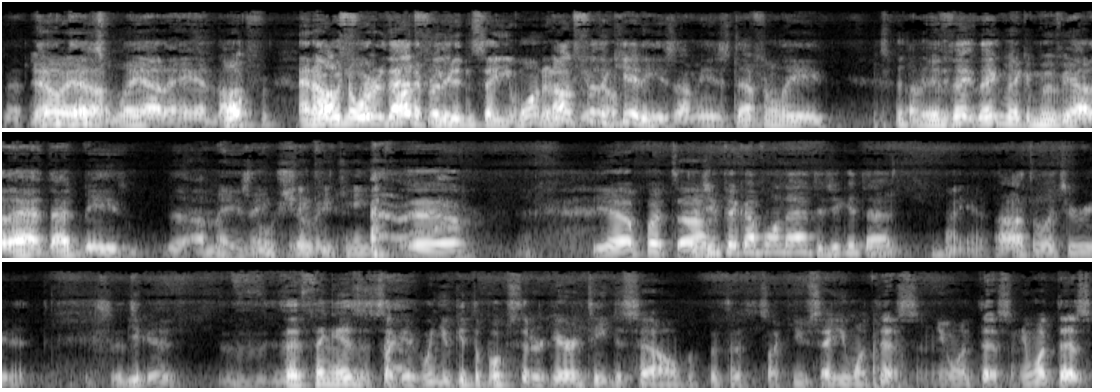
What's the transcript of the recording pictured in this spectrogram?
that Oh, that's yeah. way out of hand. Not Well, for, and I wouldn't for- order that if you the- didn't say you wanted Not it. Not for you the kiddies. I mean, it's definitely. I mean, if they, they can make a movie out of that, that'd be amazing. Oh, Shaky I mean, King. Yeah, yeah, but uh, Did you pick up on that? Did you get that? Not yet. I'll have to let you read it. It's, it's Yeah. good. the thing is, it's like when you get the books that are guaranteed to sell, it's like you say you want this and you want this and you want this.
